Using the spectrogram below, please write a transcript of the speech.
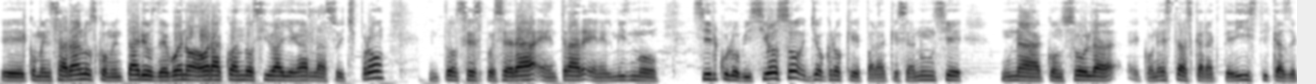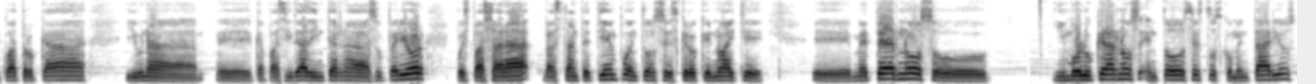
eh, comenzarán los comentarios de bueno, ahora cuándo sí va a llegar la Switch Pro. Entonces, pues será entrar en el mismo círculo vicioso. Yo creo que para que se anuncie una consola eh, con estas características de 4K y una eh, capacidad interna superior, pues pasará bastante tiempo, entonces creo que no hay que eh, meternos o involucrarnos en todos estos comentarios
